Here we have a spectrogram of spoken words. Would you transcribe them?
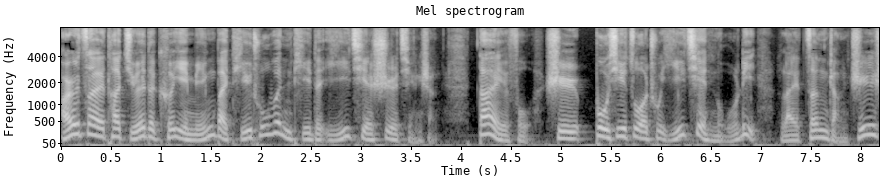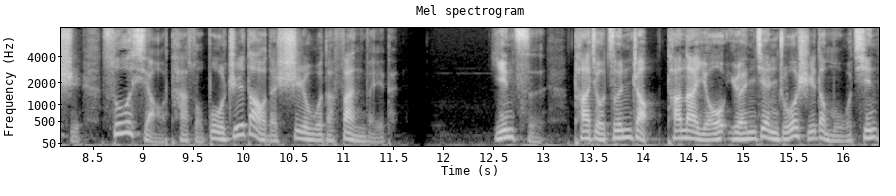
而在他觉得可以明白提出问题的一切事情上，大夫是不惜做出一切努力来增长知识、缩小他所不知道的事物的范围的。因此，他就遵照他那有远见卓识的母亲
